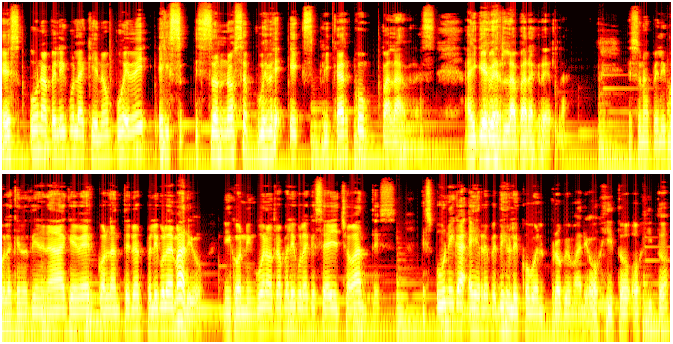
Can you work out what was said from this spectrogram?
Es una película que no puede, eso no se puede explicar con palabras. Hay que verla para creerla. Es una película que no tiene nada que ver con la anterior película de Mario, ni con ninguna otra película que se haya hecho antes. Es única e irrepetible como el propio Mario. Ojito, ojito.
